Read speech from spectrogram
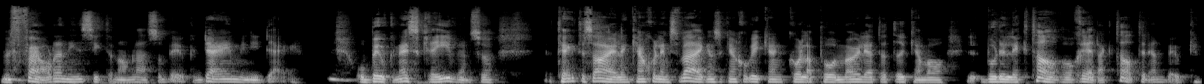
Men får den insikten när de läser boken. Det är min idé. Och boken är skriven så jag tänkte så här Elin, kanske längs vägen så kanske vi kan kolla på möjlighet att du kan vara både lektör och redaktör till den boken.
